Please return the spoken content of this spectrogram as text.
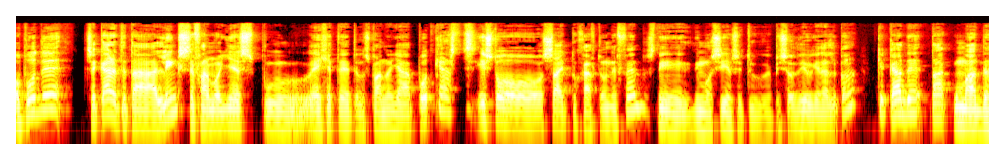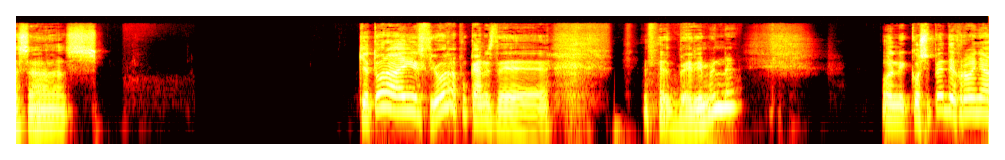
Οπότε τσεκάρετε τα links σε εφαρμογές που έχετε τέλος πάντων για podcast ή στο site του Halftone FM, στη δημοσίευση του επεισοδίου και τα λοιπά και κάντε τα κουμάντα σας. Και τώρα ήρθε η ώρα που κανείς δεν, δεν περίμενε. 25 λοιπόν, χρόνια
